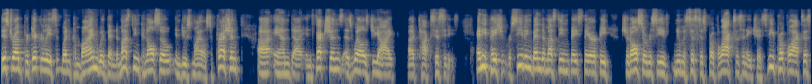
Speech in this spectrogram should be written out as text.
This drug, particularly when combined with bendamustine, can also induce myelosuppression uh, and uh, infections, as well as GI uh, toxicities. Any patient receiving bendamustine-based therapy should also receive pneumocystis prophylaxis and HSV prophylaxis,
